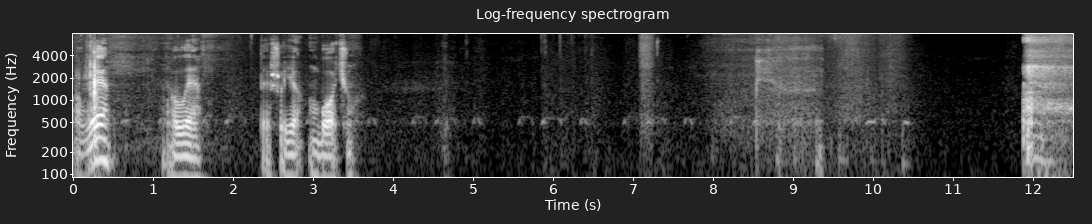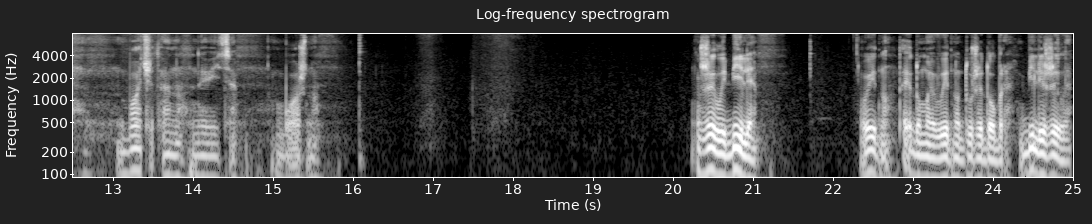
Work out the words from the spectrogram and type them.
Але, але, те, що я бачу. Бачите, ну, дивіться, уважно. Жили білі. Видно? Та я думаю, видно дуже добре. Білі жили.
